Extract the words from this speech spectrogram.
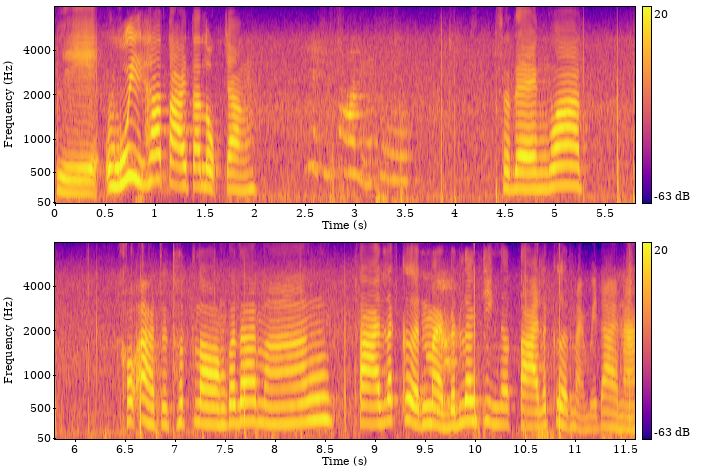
เฮ้ยโอุ้ยถ้าตายตลกจัง แสดงว่า เขาอาจจะทดลองก็ได้มั้ง ตายแล้วเกิดใหม่เป็นเรื่องจริงเราตายแล้วเกิดใหม่ไม่ได้นะ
